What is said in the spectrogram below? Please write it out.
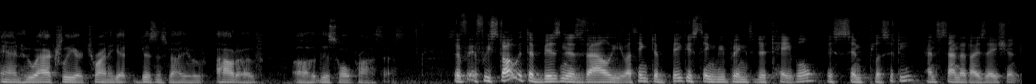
and who actually are trying to get business value out of uh, this whole process. So if, if, we start with the business value, I think the biggest thing we bring to the table is simplicity and standardization.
